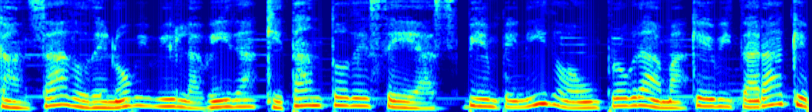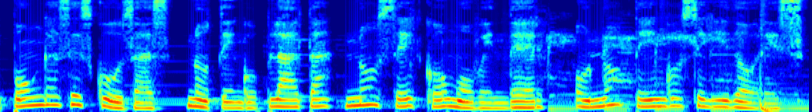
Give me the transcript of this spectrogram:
¿Cansado de no vivir la vida que tanto deseas? Bienvenido a un programa que evitará que pongas excusas. No tengo plata, no sé cómo vender o no tengo seguidores.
